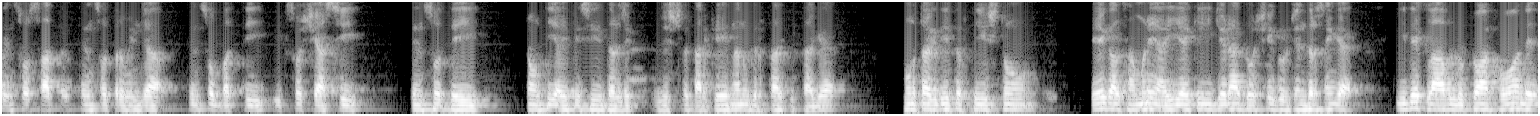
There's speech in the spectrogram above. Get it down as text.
307 353 332 186 323 34 ਆਈਪੀਸੀ ਦਰਜ ਰਜਿਸਟਰ ਕਰਕੇ ਇਹਨਾਂ ਨੂੰ ਗ੍ਰਿਫਤਾਰ ਕੀਤਾ ਗਿਆ। ਹੁਣ ਤੱਕ ਦੀ ਤਫਤੀਸ਼ ਤੋਂ ਇਹ ਗੱਲ ਸਾਹਮਣੇ ਆਈ ਹੈ ਕਿ ਜਿਹੜਾ ਦੋਸ਼ੀ ਗੁਰਜਿੰਦਰ ਸਿੰਘ ਹੈ, ਇਹਦੇ ਖਿਲਾਫ ਲੁੱਟਾਂ ਖੋਹਾਂ ਦੇ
